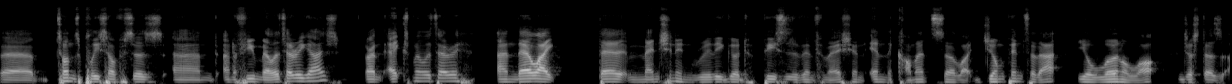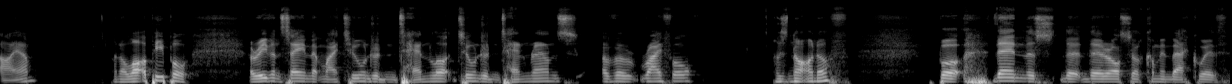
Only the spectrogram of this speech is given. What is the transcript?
uh, tons of police officers, and and a few military guys and ex-military, and they're like they're mentioning really good pieces of information in the comments. So like jump into that, you'll learn a lot. just as I am. And a lot of people are even saying that my 210 lot 210 rounds of a rifle is not enough. But then this, the, they're also coming back with,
